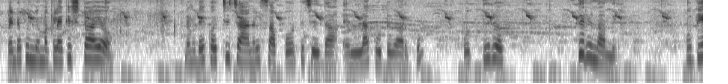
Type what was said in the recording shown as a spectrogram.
അപ്പം എന്റെ കുഞ്ഞുമക്കളെയൊക്കെ ഇഷ്ടമായോ? നമ്മുടെ കൊച്ചു ചാനൽ സപ്പോർട്ട് ചെയ്ത എല്ലാ കൂട്ടുകാർക്കും ഒത്തിരി ഒത്തിരി നന്ദി. പുതിയ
